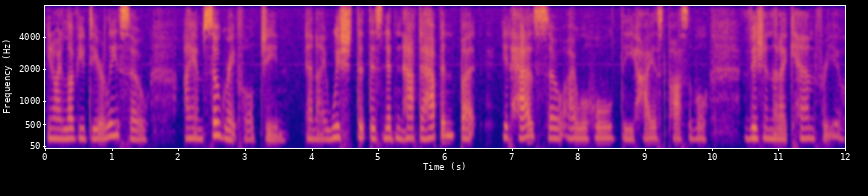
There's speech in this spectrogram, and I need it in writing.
you know, I love you dearly. So I am so grateful, Jean. And I wish that this didn't have to happen, but it has. So I will hold the highest possible vision that I can for you.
